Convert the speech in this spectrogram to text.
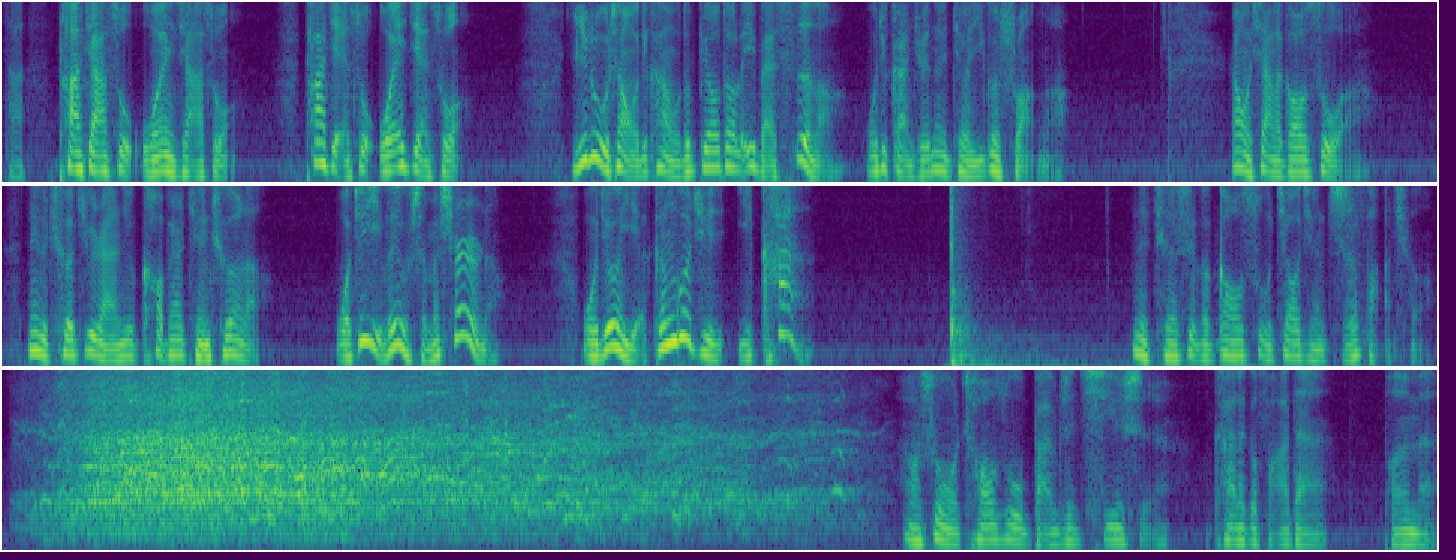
他他加速我也加速，他减速我也减速，一路上我就看我都飙到了一百四了，我就感觉那叫一个爽啊！让我下了高速啊，那个车居然就靠边停车了，我就以为有什么事儿呢，我就也跟过去一看，那车是个高速交警执法车。啊，说我超速百分之七十，开了个罚单。朋友们，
